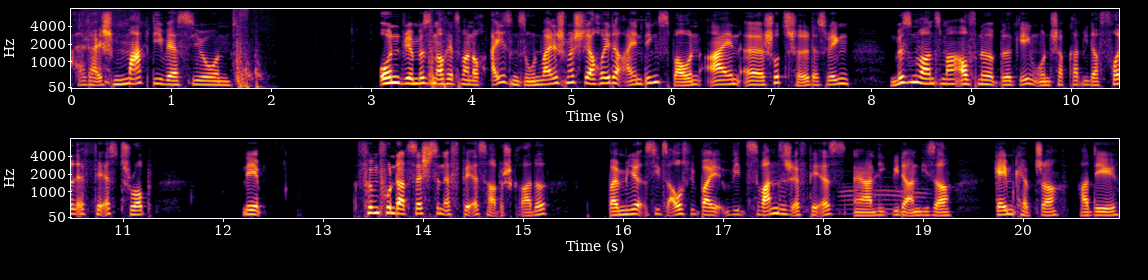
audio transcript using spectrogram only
Alter, ich mag die Version. Und wir müssen auch jetzt mal noch Eisen suchen, weil ich möchte ja heute ein Dings bauen, ein äh, Schutzschild. Deswegen müssen wir uns mal auf eine Begegnung. Und ich habe gerade wieder voll FPS-Drop. Ne, 516 FPS habe ich gerade. Bei mir sieht es aus wie bei wie 20 FPS. Ja, liegt wieder an dieser Game Capture HD.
